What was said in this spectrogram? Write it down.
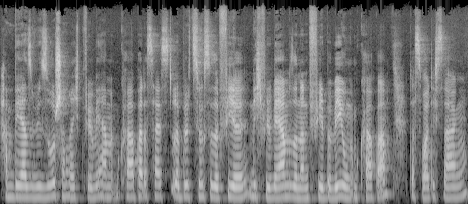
haben wir ja sowieso schon recht viel Wärme im Körper. Das heißt, oder beziehungsweise viel, nicht viel Wärme, sondern viel Bewegung im Körper. Das wollte ich sagen.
